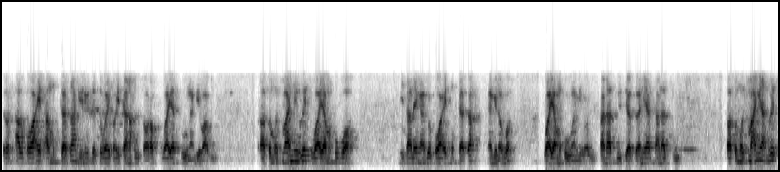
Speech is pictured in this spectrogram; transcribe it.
Terus al-qawaid al-muqdasah gini sesuai kaidah nahwu sorof wayat bu ngangge wawu. Rasul Usmani nulis wayam kuwah. Misalnya nganggo qawaid muqdasah ngangge napa? Wayam ku ngangge wawu. Sanad bu jabania sanad bu. Rasul Usmani nulis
